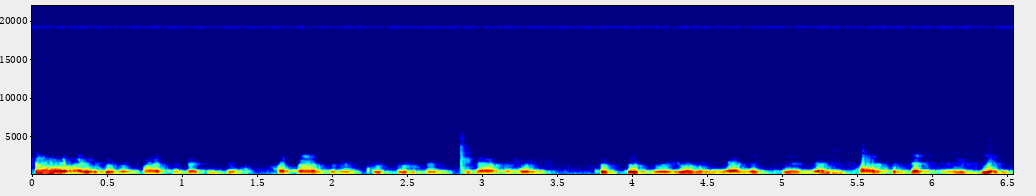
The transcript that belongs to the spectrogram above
Çoğu aybının farkında değildir. Hatasının, kusurunun, günahının, tutturduğu yolun yanlışlığının farkında değildir.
